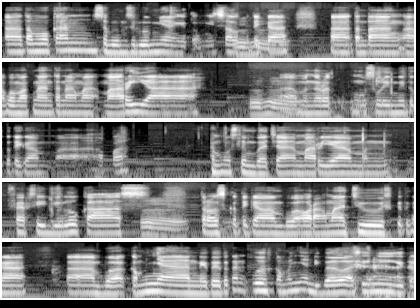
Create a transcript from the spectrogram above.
eh, temukan sebelum-sebelumnya gitu misal Mhm. ketika eh, tentang eh, pemaknaan tentang Ma- Maria Mhm. Uh, menurut Muslim itu ketika uh, apa Muslim baca Maria men versi di Lukas, Hmm. terus ketika membawa orang majus, ketika uh, bawa kemenyan itu itu kan, wah kemenyan dibawa sini gitu,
